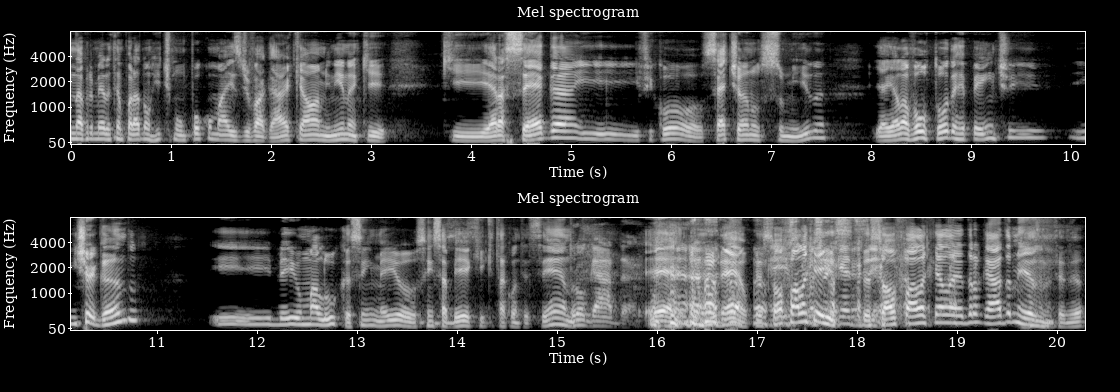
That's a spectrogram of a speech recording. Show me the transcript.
na primeira temporada um ritmo um pouco mais devagar, que é uma menina que, que era cega e ficou sete anos sumida. E aí ela voltou de repente enxergando e meio maluca, assim, meio sem saber o que, que tá acontecendo. Drogada. É, é, o pessoal É fala que que é isso. O pessoal fala que ela é drogada mesmo, entendeu?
